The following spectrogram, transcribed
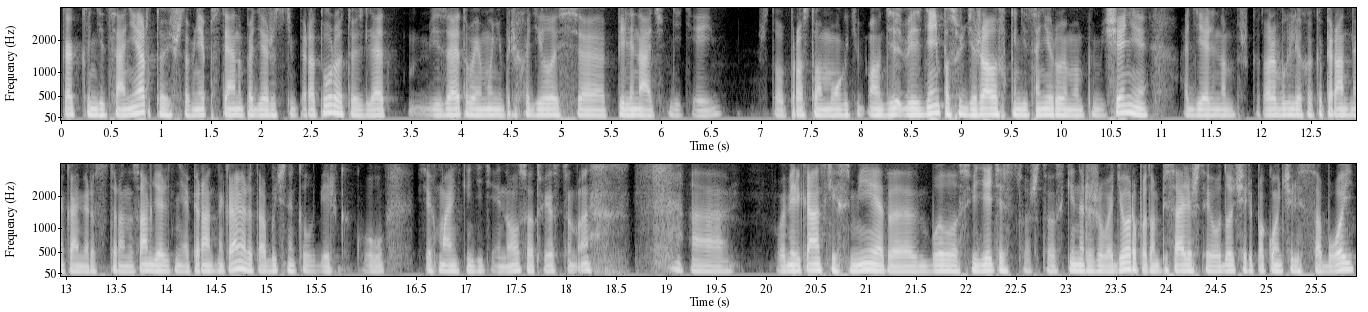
как кондиционер, то есть что в ней постоянно поддерживается температура, то есть для из-за этого ему не приходилось э, пеленать детей, что просто он мог он весь день по сути держал их в кондиционируемом помещении отдельном, которое выглядит как оперантная камера со стороны. На самом деле это не оперантная камера, это обычная колыбелька, как у всех маленьких детей, но соответственно а, в американских СМИ это было свидетельство, что Скиннер живодер, а потом писали, что его дочери покончили с собой,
